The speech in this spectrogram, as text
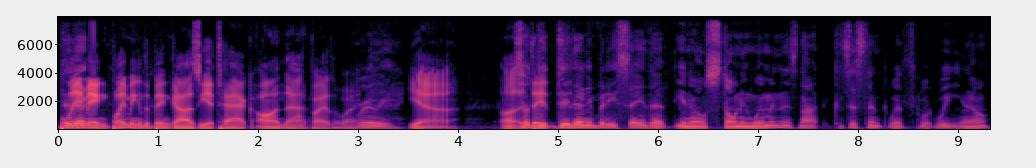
Blaming blaming the Benghazi attack on that, by the way. Really? Yeah. Uh, So they, did, did anybody say that you know stoning women is not consistent with what we you know?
